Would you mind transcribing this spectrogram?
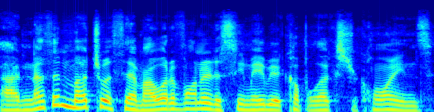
Uh, nothing much with him. I would have wanted to see maybe a couple extra coins.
